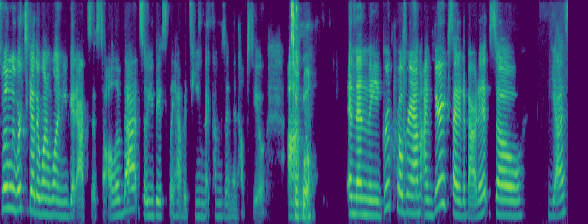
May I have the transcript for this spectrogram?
so when we work together one on one, you get access to all of that. So you basically have a team that comes in and helps you. Um, so cool. And then the group program, I'm very excited about it. So yes,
